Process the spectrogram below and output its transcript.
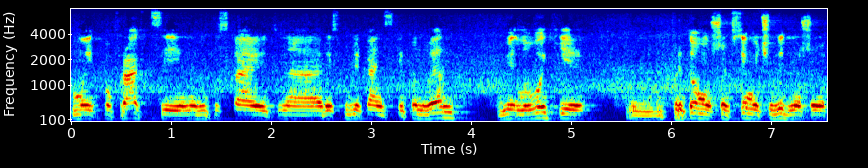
моїх по фракції не випускають на республіканський конвент в Мілуокі. При тому, що всім очевидно, що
